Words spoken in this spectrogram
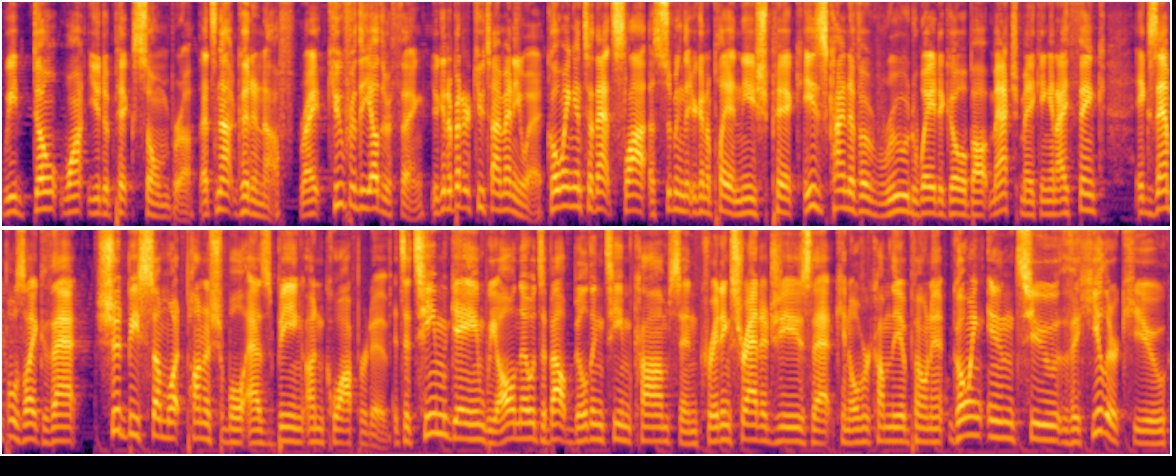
we don't want you to pick Sombra. That's not good enough, right? Queue for the other thing. You get a better queue time anyway. Going into that slot, assuming that you're going to play a niche pick, is kind of a rude way to go about matchmaking. And I think examples like that should be somewhat punishable as being uncooperative. It's a team game. We all know it's about building team comps and creating strategies that can overcome the opponent. Going into the healer queue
